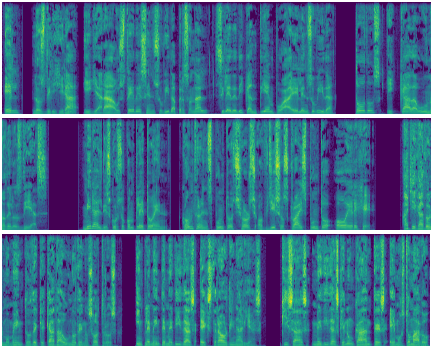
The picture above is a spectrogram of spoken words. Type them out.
Él los dirigirá y guiará a ustedes en su vida personal si le dedican tiempo a Él en su vida todos y cada uno de los días. Mira el discurso completo en conference.churchofjesuschrist.org. Ha llegado el momento de que cada uno de nosotros implemente medidas extraordinarias, quizás medidas que nunca antes hemos tomado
